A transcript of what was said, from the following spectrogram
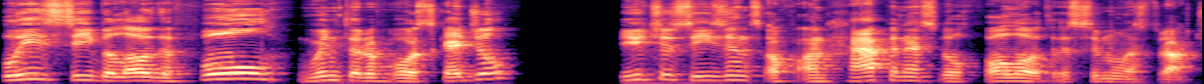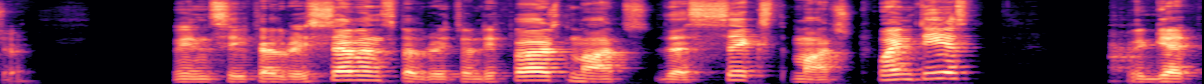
Please see below the full Winter of Woe schedule. Future seasons of unhappiness will follow a similar structure. We can see February 7th, February 21st, March the 6th, March 20th, we get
